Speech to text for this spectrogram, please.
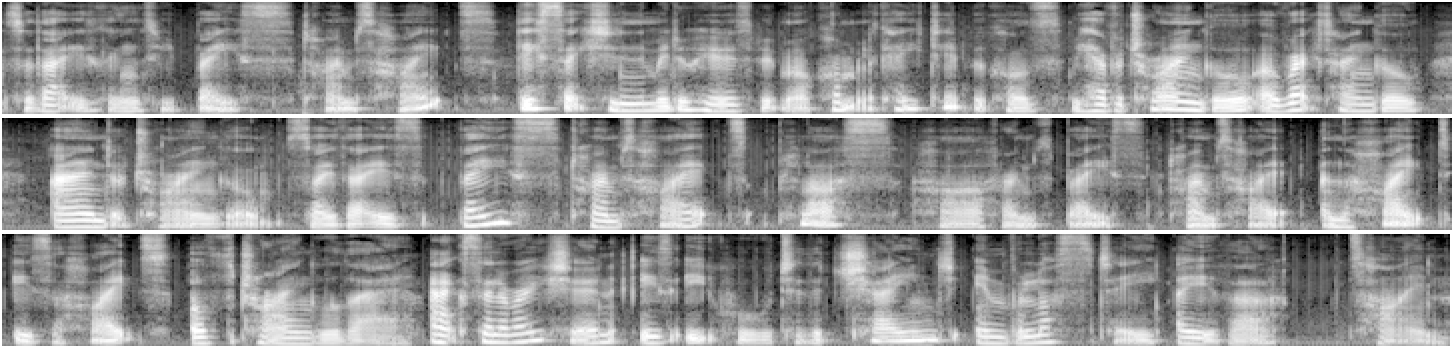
so that is going to be base times height. This section in the middle here is a bit more complicated because we have a triangle, a rectangle, and a triangle. So that is base times height plus half times base times height. And the height is the height of the triangle there. Acceleration is equal to the change in velocity over time.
